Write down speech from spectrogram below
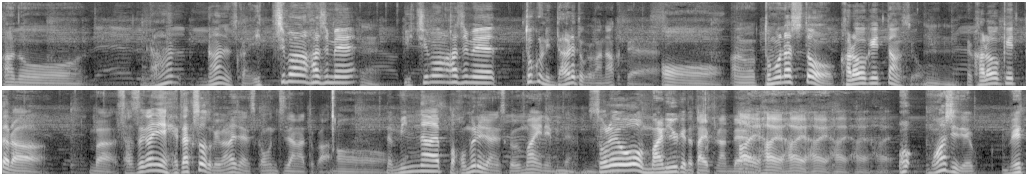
あのー、なんなんですかね。一番初め、ん。一番初め特に誰とかがなくてああの友達とカラオケ行ったんですよ、うんでカラオケ行ったらまあさすがに下手くそとか言わないじゃないですか音痴だなとか。みんなやっぱ褒めるじゃないですかうまいねみたいな、うんうんそれを真に受けたタイプなんで、はいはいはいはいはいはいはい。あマジで？めっ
